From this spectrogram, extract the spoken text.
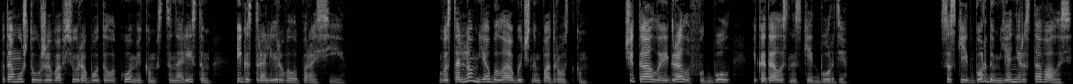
потому что уже вовсю работала комиком, сценаристом и гастролировала по России. В остальном я была обычным подростком. Читала, играла в футбол и каталась на скейтборде. Со скейтбордом я не расставалась,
